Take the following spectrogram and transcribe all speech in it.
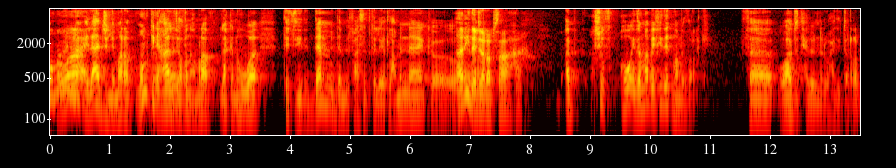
هو ما هو علاج لمرض. ممكن يعالج أظن أمراض. لكن هو تجديد الدم الدم الفاسد كله يطلع منك أريد أجرب صراحة. أب... شوف هو إذا ما بيفيدك ما بيضرك. فواجد حلو ان الواحد يجرب.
